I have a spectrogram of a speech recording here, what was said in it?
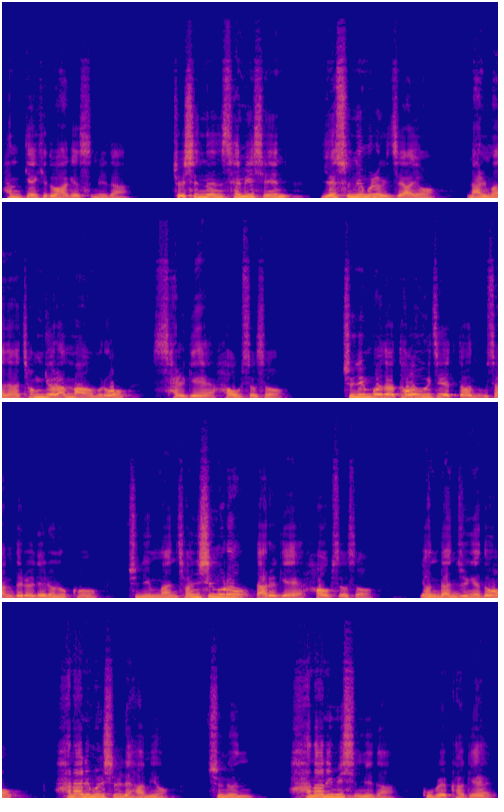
함께 기도하겠습니다. 죄 씻는 셈이신 예수님을 의지하여 날마다 정결한 마음으로 살게 하옵소서. 주님보다 더 의지했던 우상들을 내려놓고 주님만 전심으로 따르게 하옵소서. 연단 중에도 하나님을 신뢰하며 주는 하나님이십니다. 고백하게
